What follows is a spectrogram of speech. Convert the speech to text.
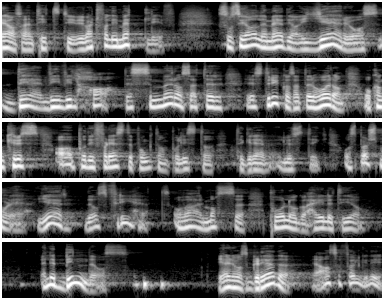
er altså en tidstyv, i hvert fall i mitt liv. Sosiale medier gir jo oss det vi vil ha. Det smører oss etter, stryker oss etter hårene og kan krysse av på de fleste punktene på lista til grev Lustig. Og spørsmålet er gir det oss frihet å være masse pålogga hele tida. Eller binder det oss? Gir det oss glede? Ja, selvfølgelig.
